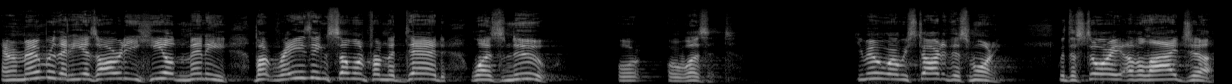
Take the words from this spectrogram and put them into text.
And remember that he has already healed many, but raising someone from the dead was new. Or, or was it? Do you remember where we started this morning? With the story of Elijah,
